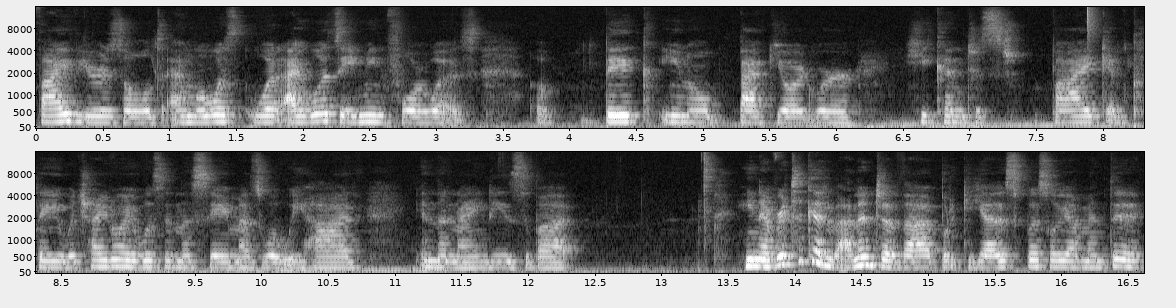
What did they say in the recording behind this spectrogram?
five years old, and what was what I was aiming for was a big, you know, backyard where he can just bike and play, which I know it wasn't the same as what we had in the 90s, but he never took advantage of that porque ya después obviamente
